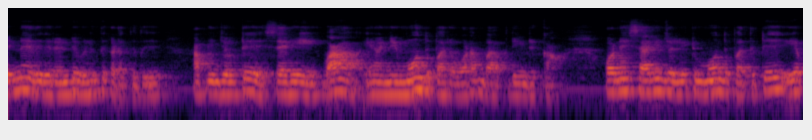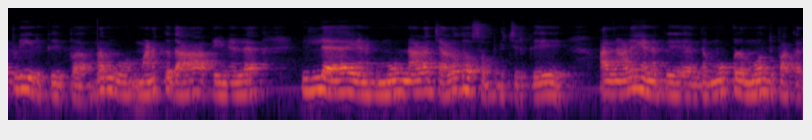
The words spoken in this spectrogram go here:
என்ன இதுக்கு ரெண்டு விழுந்து கிடக்குது. அப்படின்னு சொல்லிட்டு சரி வா. என்னை மோந்து பாரு உடம்ப அப்படின்னு இருக்கான். உடனே சரின்னு சொல்லிட்டு மோந்து பார்த்துட்டு எப்படி இருக்கு இப்போ? உடம்பு மணக்குதா? அப்படின்னு இல்லை எனக்கு மூணு நாளாக ஜலதோஷம் பிடிச்சிருக்கு. அதனால் எனக்கு அந்த மூக்கில் மோந்து பார்க்குற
